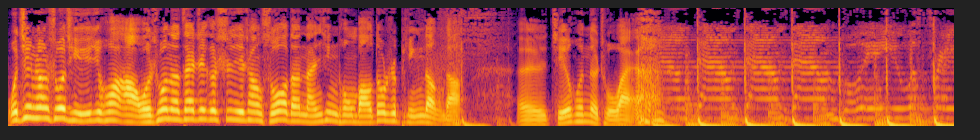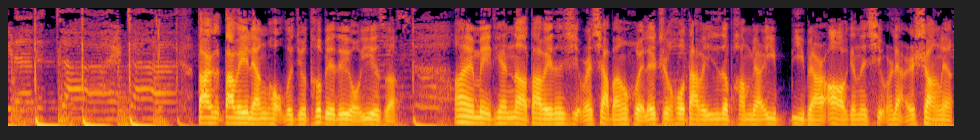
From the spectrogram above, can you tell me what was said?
我经常说起一句话啊，我说呢，在这个世界上，所有的男性同胞都是平等的。呃，结婚的除外。啊大大威两口子就特别的有意思。哎，每天呢，大威他媳妇儿下班回来之后，大威就在旁边一一边啊，跟他媳妇儿俩人商量，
